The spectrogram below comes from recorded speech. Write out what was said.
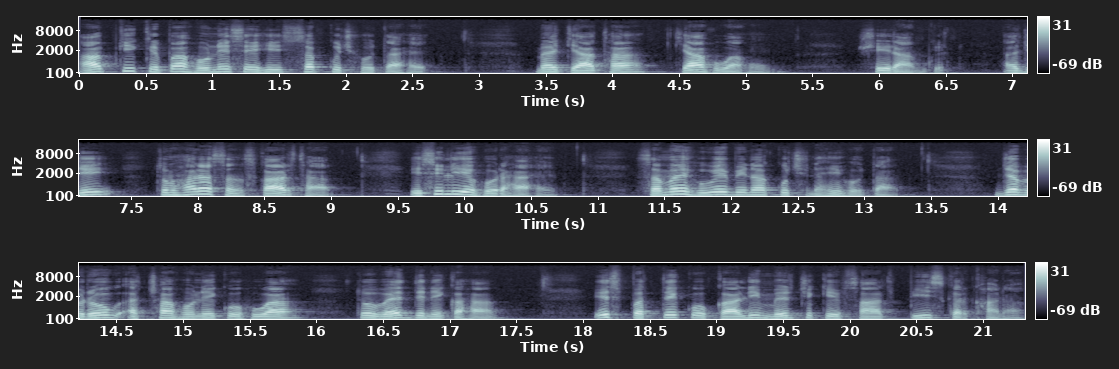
आपकी कृपा होने से ही सब कुछ होता है। मैं क्या था, क्या हुआ हूँ? श्री रामकृष्ण अजय, तुम्हारा संस्कार था। इसीलिए हो रहा है। समय हुए बिना कुछ नहीं होता। जब रोग अच्छा होने को हुआ तो वैद्य ने कहा, इस पत्ते को काली मिर्च के साथ पीस कर खाना।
